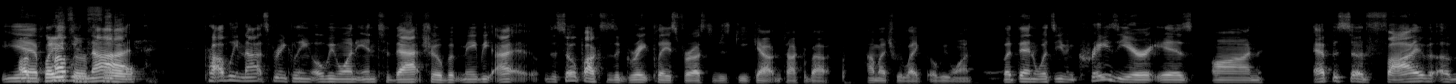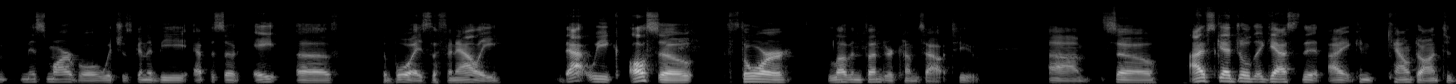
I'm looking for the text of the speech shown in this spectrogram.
yeah, plates probably not. full. Probably not sprinkling Obi-Wan into that show, but maybe I the soapbox is a great place for us to just geek out and talk about how much we like Obi-Wan. But then what's even crazier is on episode 5 of Ms. Marvel, which is going to be episode 8 of The Boys, the finale. That week also Thor Love and Thunder comes out too. Um, so I've scheduled a guest that I can count on to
